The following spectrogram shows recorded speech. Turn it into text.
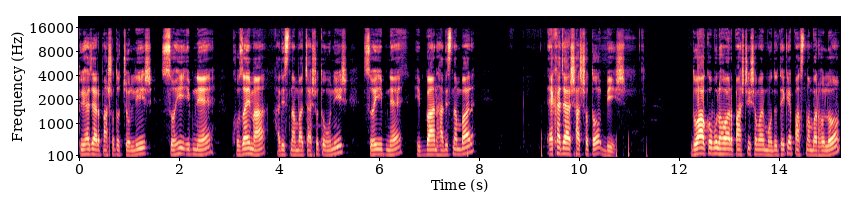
দুই হাজার পাঁচশত চল্লিশ, সহি ইবনে খোজাইমা, হাদিস নাম্বার চারশত উনিশ, সহি ইবনে হিব্বান, হাদিস নাম্বার এক হাজার সাতশত বিশ। দোয়া কবুল হওয়ার পাঁচটি সময়ের মধ্যে থেকে পাঁচ নম্বর হলো,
